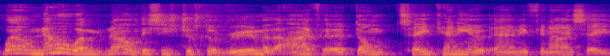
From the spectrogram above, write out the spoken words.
Well, no, um, no, this is just a rumor that I've heard. Don't take any anything I say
